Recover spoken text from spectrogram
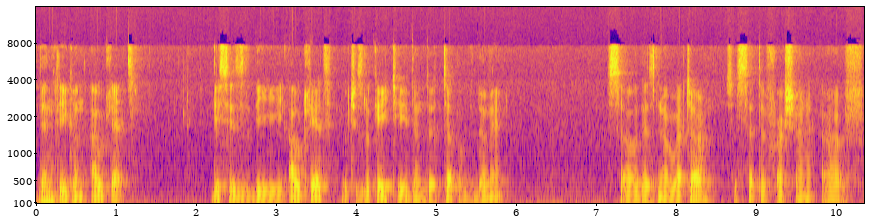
Then click on outlet. This is the outlet which is located on the top of the domain so there's no water. So set a fraction of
